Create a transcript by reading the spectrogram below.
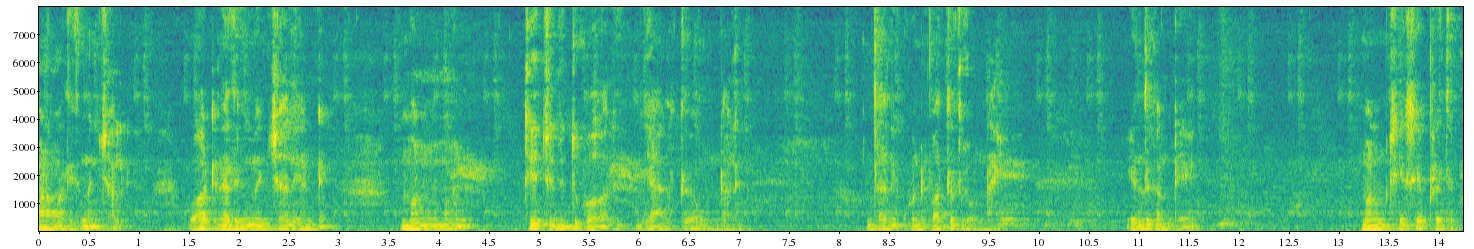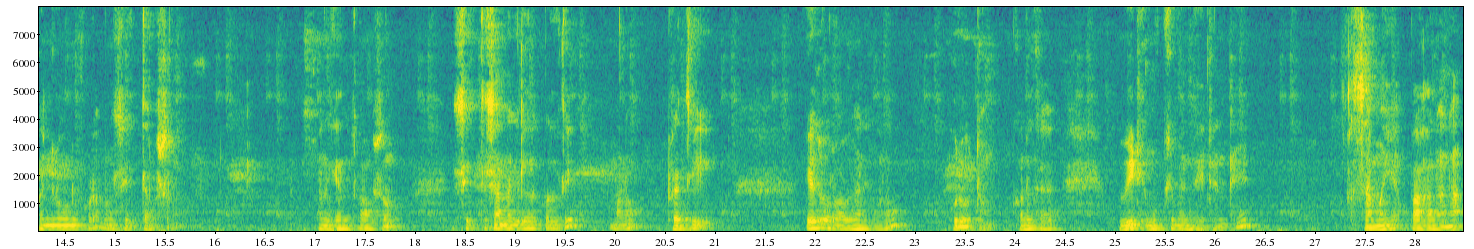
మనం అధిగమించాలి. వాటిని అధిగమించాలి అంటే మనం మనం తీర్చిదిద్దుకోవాలి జాగ్రత్తగా ఉండాలి. దానికి కొన్ని పద్ధతులు ఉన్నాయి. ఎందుకంటే మనం చేసే ప్రతి పనిలోనూ కూడా మన శక్తి అవసరం. మనకి ఎంతో అవసరం. శక్తి సన్నగిలిన కొలిది మనం ప్రతి ఏదో రోగానికి మనం గురవుతాం. కనుక వీటికి ముఖ్యమైనది ఏంటంటే సమయ పాలన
